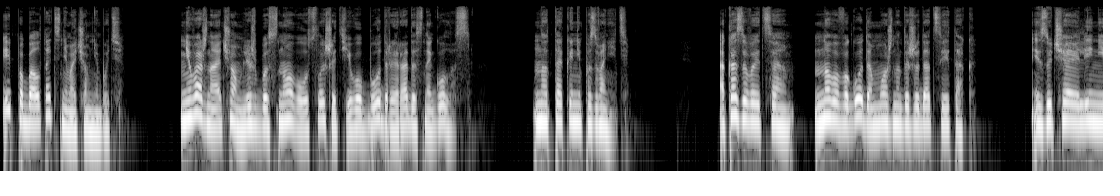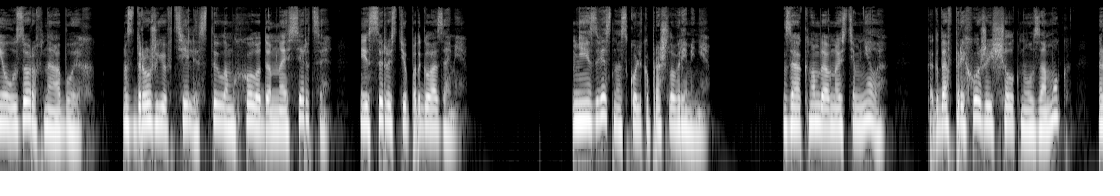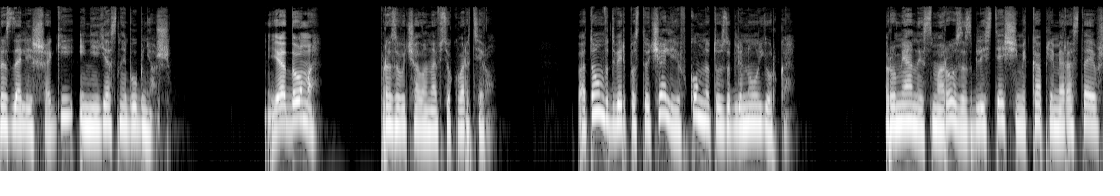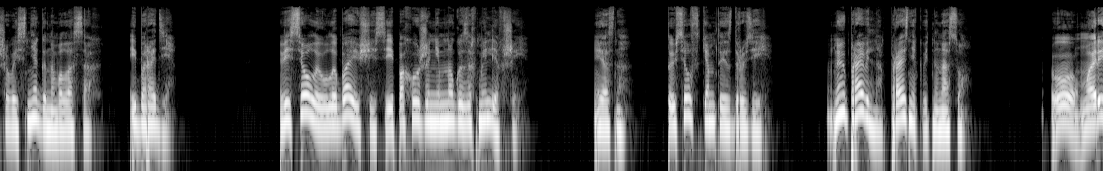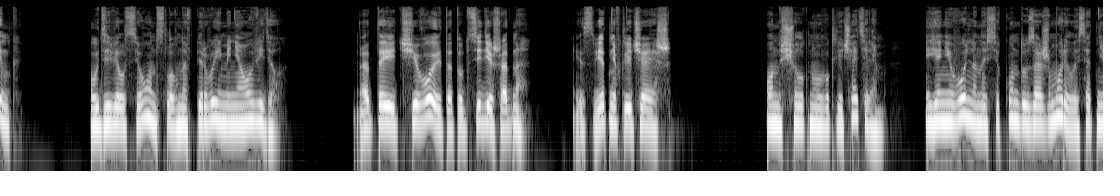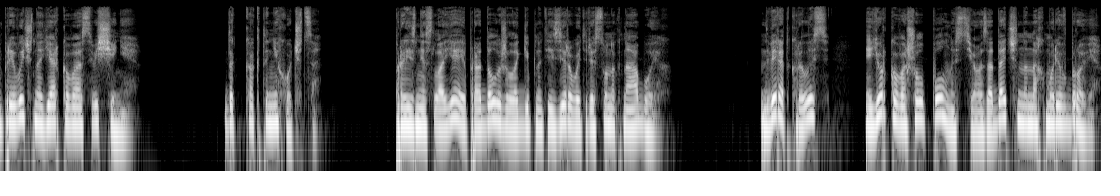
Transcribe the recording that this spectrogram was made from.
и поболтать с ним о чем нибудь Неважно о чем, лишь бы снова услышать его бодрый, радостный голос. Но так и не позвонить. Оказывается, Нового года можно дожидаться и так. Изучая линии узоров на обоях, с дрожью в теле, с тылым холодом на сердце и сыростью под глазами. Неизвестно, сколько прошло времени. За окном давно стемнело, когда в прихожей щелкнул замок, раздались шаги и неясный бубнёж. «Я дома!» — прозвучало на всю квартиру. Потом в дверь постучали, и в комнату заглянул Юрка. Румяный с мороза с блестящими каплями растаявшего снега на волосах и бороде. Веселый, улыбающийся и, похоже, немного захмелевший. Ясно. Тусил с кем-то из друзей. Ну и правильно, праздник ведь на носу. «О, Маринк!» Удивился он, словно впервые меня увидел. «А ты чего это тут сидишь одна? И свет не включаешь?» Он щелкнул выключателем, и я невольно на секунду зажмурилась от непривычно яркого освещения. «Да как-то не хочется», — произнесла я и продолжила гипнотизировать рисунок на обоих. Дверь открылась, и Юрка вошел полностью, озадаченно нахмурив брови.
